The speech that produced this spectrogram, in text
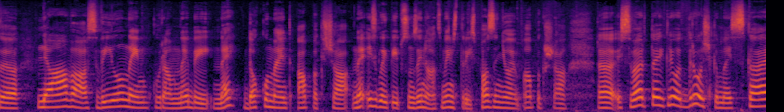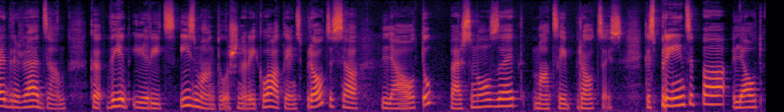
uh, ļāvās Vilnim, kuram nebija ne dokumentu apakšā, ne izglītības un zinātnes ministrijas paziņojuma apakšā, es varu teikt ļoti droši, ka mēs skaidri redzam, ka viedierīces izmantošana arī klātienes procesā ļautu personalizēt mācību procesu, kas principā ļautu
